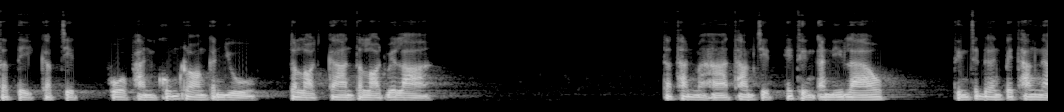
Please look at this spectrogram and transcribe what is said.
สติกับจิตพัวพันคุ้มครองกันอยู่ ตลอดการตลอดเวลา ถ้าท่านมาหาทำจิตให้ถึงอันนี้แล้ว ถึงจะเดินไปทางไหน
